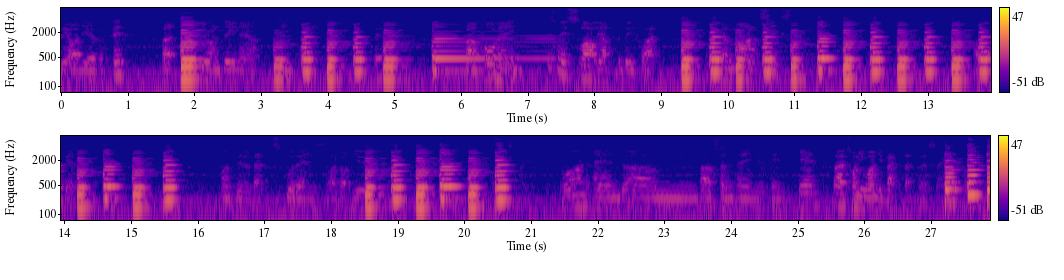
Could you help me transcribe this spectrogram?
the idea of a fifth, but you're on D now. D A fifth. Bar fourteen, just moves slightly up to the B flat. You've got a minor sixth. I like it. Me of that split ends. I got you. Line and um, bar 17, you're repeating again. Bar 21, you're back to that first thing.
